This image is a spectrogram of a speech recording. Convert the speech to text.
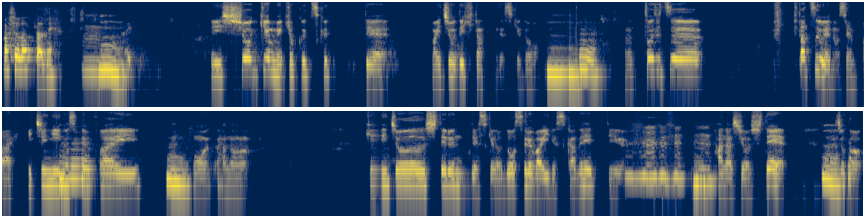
場所だったね。う。うん。んはい。で一生懸命曲作って、まあ、一応できたんですけどうん。当日2つ上の先輩12の先輩うん。もあの緊張してるんですけどどうすればいいですかねっていううん。話をして、うん。ちょっと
